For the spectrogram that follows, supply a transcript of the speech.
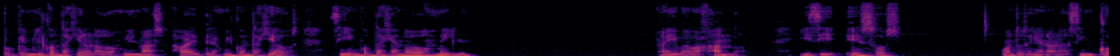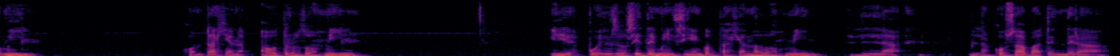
porque mil contagiaron a dos mil más, ahora hay tres mil contagiados, siguen contagiando a dos mil, ahí va bajando. Y si esos, ¿cuántos serían ahora? Cinco mil contagian a otros 2.000 y después de esos 7.000 siguen contagiando a 2.000, la, la cosa va a tender a,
